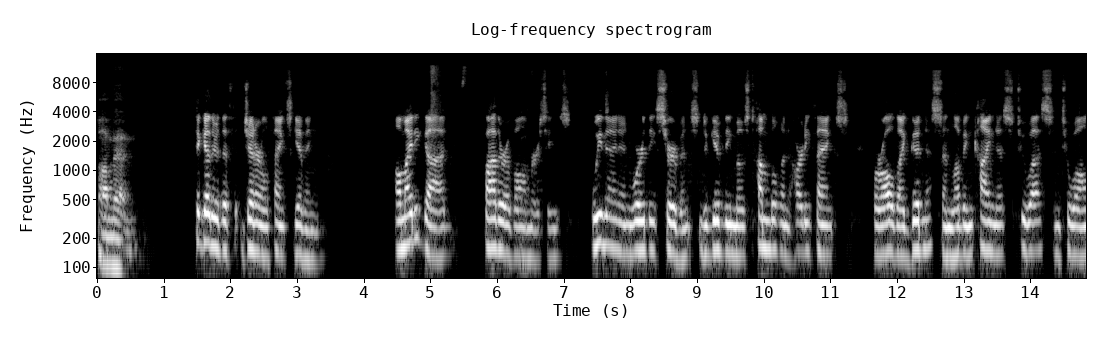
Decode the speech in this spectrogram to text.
Amen. Together the th- general thanksgiving. Almighty God, Father of all mercies, we thine unworthy servants do give thee most humble and hearty thanks for all thy goodness and loving kindness to us and to all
